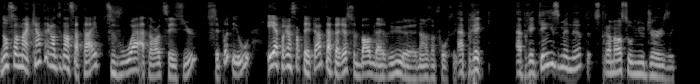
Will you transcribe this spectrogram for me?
non seulement, quand t'es rendu dans sa tête, tu vois à travers ses yeux, tu sais pas t'es où, et après un certain temps, t'apparais sur le bord de la rue, euh, dans un fossé. Après, après 15 minutes, tu te ramasses au New Jersey.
